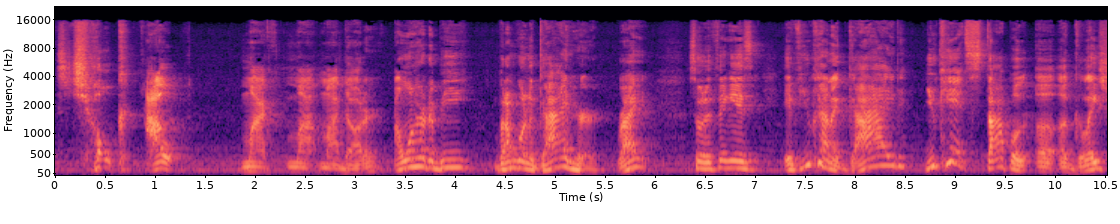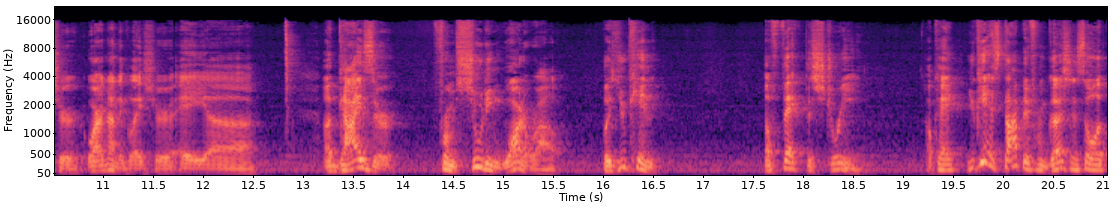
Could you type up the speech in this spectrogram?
choke out my my my daughter. I want her to be but I'm going to guide her, right? So the thing is if you kind of guide, you can't stop a, a, a glacier or not a glacier, a uh, a geyser from shooting water out, but you can affect the stream. Okay, you can't stop it from gushing. So a,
